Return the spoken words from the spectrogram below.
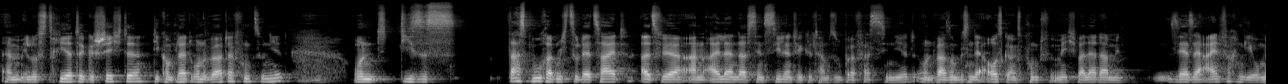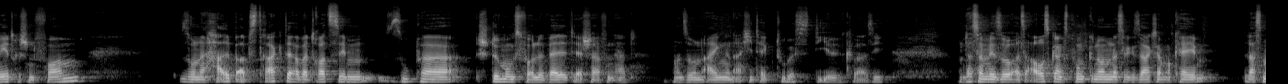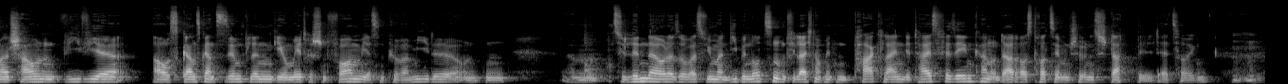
ähm, illustrierte Geschichte, die komplett ohne Wörter funktioniert. Mhm. Und dieses, das Buch hat mich zu der Zeit, als wir an Islanders den Stil entwickelt haben, super fasziniert und war so ein bisschen der Ausgangspunkt für mich, weil er da mit sehr, sehr einfachen geometrischen Formen so eine halb abstrakte, aber trotzdem super stimmungsvolle Welt erschaffen hat und so einen eigenen Architekturstil quasi. Und das haben wir so als Ausgangspunkt genommen, dass wir gesagt haben, okay, lass mal schauen, wie wir aus ganz, ganz simplen geometrischen Formen, wie jetzt eine Pyramide und ein ähm, Zylinder oder sowas, wie man die benutzen und vielleicht noch mit ein paar kleinen Details versehen kann und daraus trotzdem ein schönes Stadtbild erzeugen. Mhm.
